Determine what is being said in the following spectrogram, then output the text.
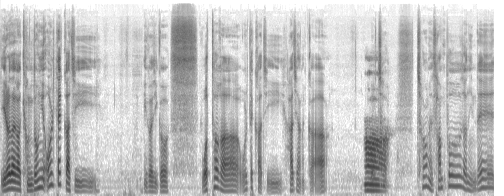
이러다가 경동이 올 때까지 이거 이거 워터가 올 때까지 하지 않을까. 아, 자, 처음에 3포전인데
